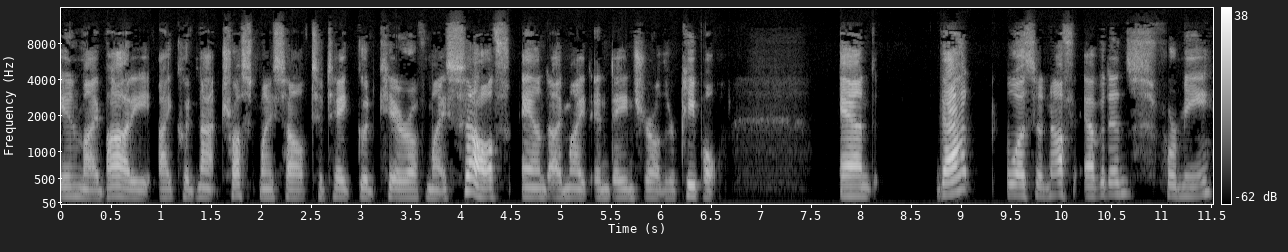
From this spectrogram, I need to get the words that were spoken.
in my body, I could not trust myself to take good care of myself and I might endanger other people. And that was enough evidence for me.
